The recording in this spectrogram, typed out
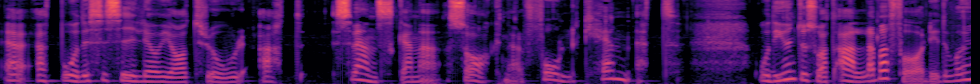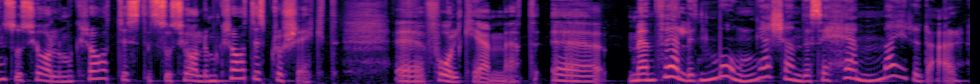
Eh, att både Cecilia och jag tror att svenskarna saknar folkhemmet. Och det är ju inte så att alla var för det, det var ju en socialdemokratiskt, ett socialdemokratiskt projekt, eh, folkhemmet. Eh, men väldigt många kände sig hemma i det där.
